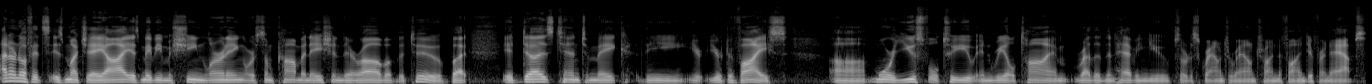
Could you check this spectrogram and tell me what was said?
I don't know if it's as much AI as maybe machine learning or some combination thereof of the two, but it does tend to make the your, your device uh, more useful to you in real time rather than having you sort of scrounge around trying to find different apps,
